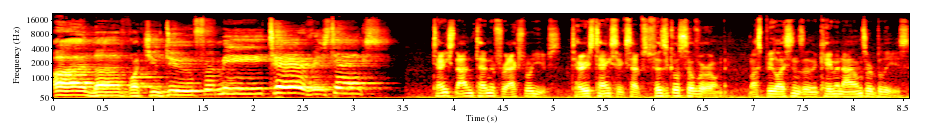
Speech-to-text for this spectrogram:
I love what you do for me, Terry's Tanks. Tanks not intended for actual use. Terry's Tanks accepts physical silver only. Must be licensed in the Cayman Islands or Belize.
